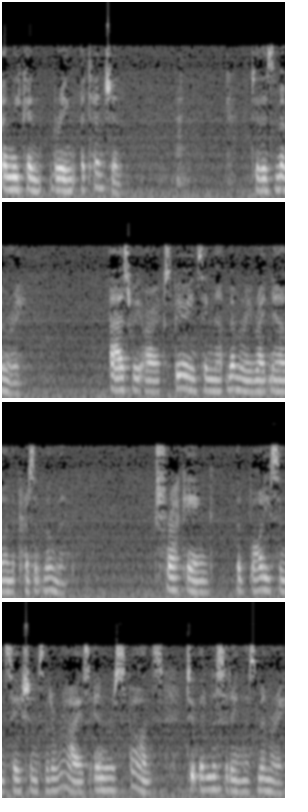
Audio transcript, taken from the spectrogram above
And we can bring attention to this memory as we are experiencing that memory right now in the present moment. Tracking the body sensations that arise in response to eliciting this memory.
